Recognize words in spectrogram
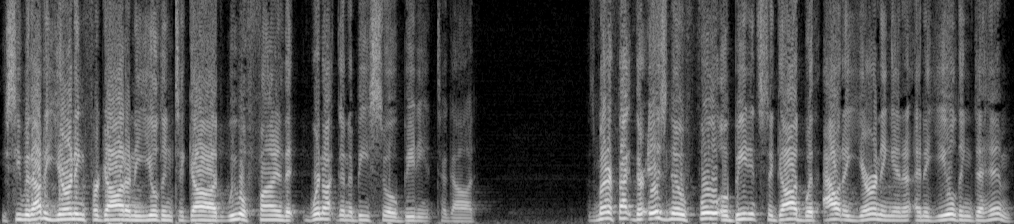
You see, without a yearning for God and a yielding to God, we will find that we're not going to be so obedient to God. As a matter of fact, there is no full obedience to God without a yearning and a, and a yielding to Him.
